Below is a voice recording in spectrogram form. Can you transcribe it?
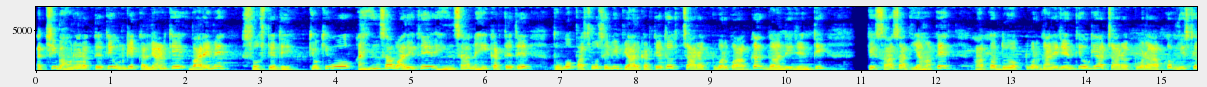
अच्छी भावना रखते थे, उनके कल्याण के बारे में सोचते थे। क्योंकि वो अहिंसावादी थे, हिंसा नहीं करते थे तो वो पशुओं से भी प्यार करते थे। तो चार अक्टूबर को आपका गांधी जयंती के साथ साथ यहाँ पे आपका दो अक्टूबर गांधी जयंती हो गया और चार अक्टूबर आपका विश्व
